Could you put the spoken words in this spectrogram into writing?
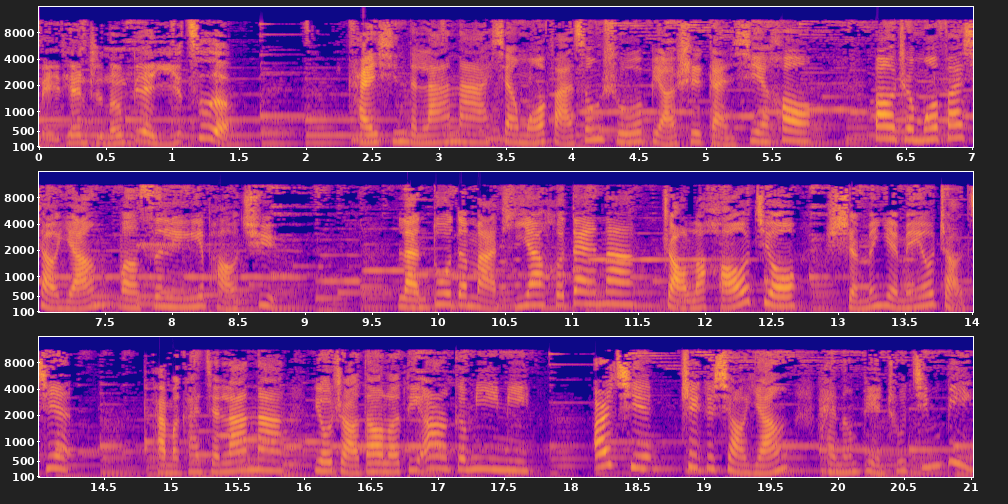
每天只能变一次。开心的拉娜向魔法松鼠表示感谢后，抱着魔法小羊往森林里跑去。懒惰的马提亚和戴娜找了好久，什么也没有找见。他们看见拉娜又找到了第二个秘密，而且这个小羊还能变出金币，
